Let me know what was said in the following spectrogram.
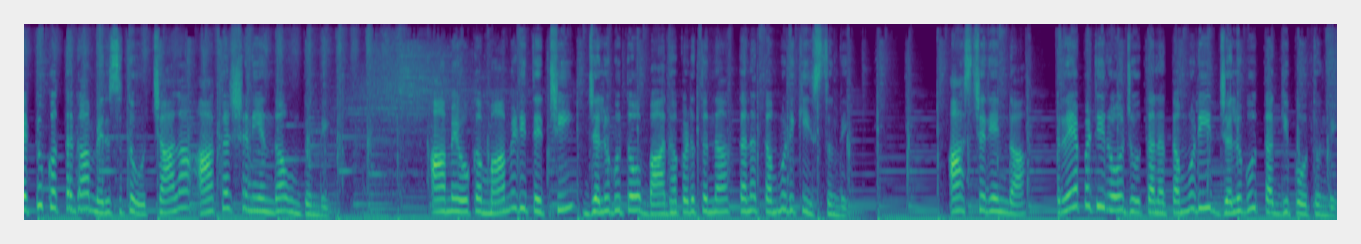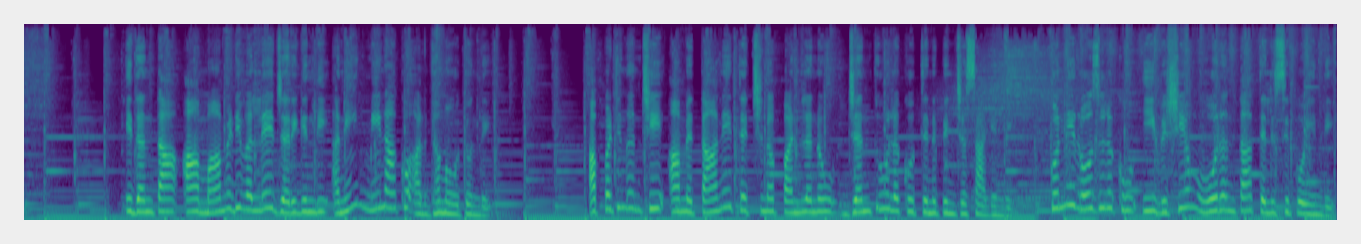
చెట్టు కొత్తగా మెరుసుతూ చాలా ఆకర్షణీయంగా ఉంటుంది. ఆమె ఒక మామిడి తెచ్చి జలుబుతో బాధపడుతున్న తన తమ్ముడికి ఇస్తుంది. ఆశ్చర్యంగా రేపటి రోజు తన తమ్ముడి జలుబు తగ్గిపోతుంది. ఇదంతా ఆ మామిడి వల్లే జరిగింది అని మీనాకు అర్థమవుతుంది. అప్పటి నుంచి ఆమె తానే తెచ్చిన పండ్లను జంతువులకు తినిపించసాగింది. కొన్ని రోజులకు ఈ విషయం ఊరంతా తెలిసిపోయింది.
